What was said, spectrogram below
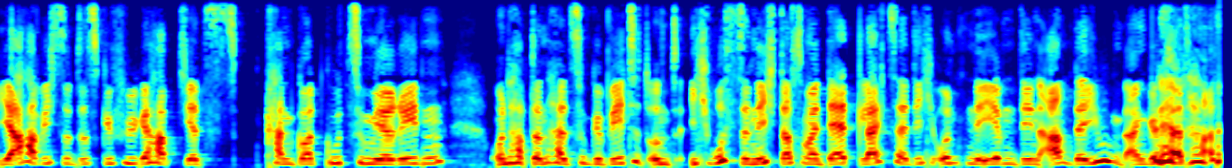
ja, habe ich so das Gefühl gehabt, jetzt kann Gott gut zu mir reden und habe dann halt so gebetet und ich wusste nicht, dass mein Dad gleichzeitig unten eben den Abend der Jugend angehört hat.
